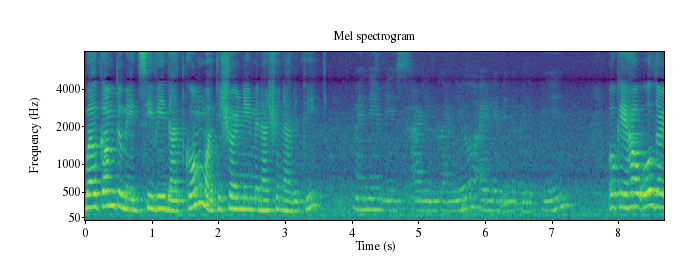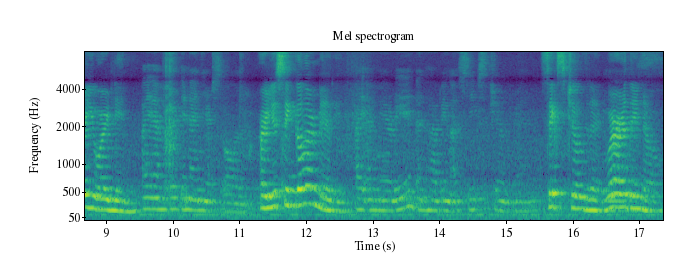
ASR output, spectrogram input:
Welcome to MaidCV.com. What is your name and nationality? My name is Arlene Canyo. I live in the Philippines. Okay, how old are you, Arlene? I am 39 years old. Are you single or married? I am married and having a six children. Six children. Where are they now?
